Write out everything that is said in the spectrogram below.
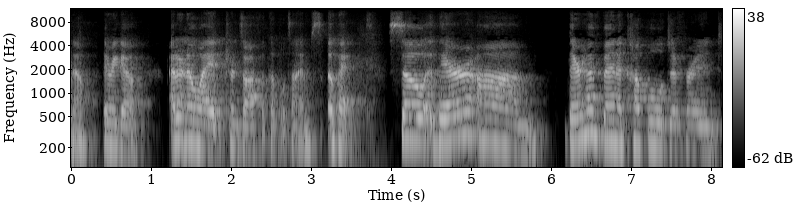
No, there we go. I don't know why it turns off a couple times. Okay, so there, um, there have been a couple different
